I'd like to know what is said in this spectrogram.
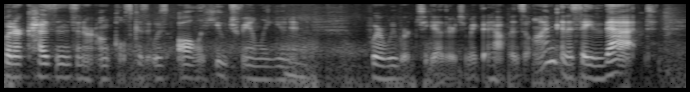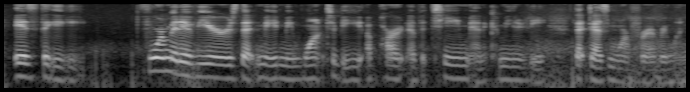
but our cousins and our uncles because it was all a huge family unit mm. where we worked together to make that happen. So I'm going to say that is the formative years that made me want to be a part of a team and a community that does more for everyone.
